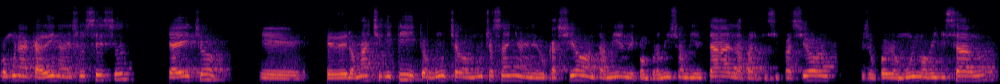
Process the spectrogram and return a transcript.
como una cadena de sucesos que ha hecho eh, que de los más chiquititos, muchos, muchos años en educación, también de compromiso ambiental, la participación, es un pueblo muy movilizado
